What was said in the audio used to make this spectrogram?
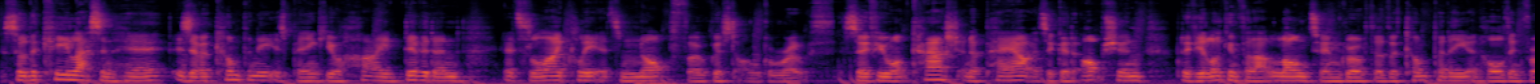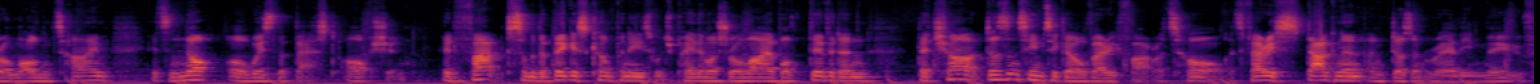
So the key lesson here is if a company is paying you a high dividend, it's likely it's not focused on growth. So if you want cash and a payout, it's a good option. But if you're looking for that long term growth of the company and holding for a long time, it's not always the best option. In fact, some of the biggest companies which pay the most reliable dividend, their chart doesn't seem to go very far at all. It's very stagnant and doesn't really move.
